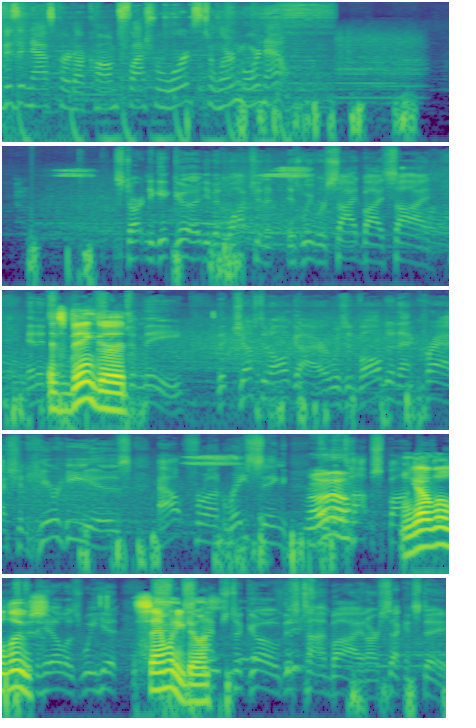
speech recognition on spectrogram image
Visit NASCAR.com slash rewards to learn more now. Starting to get good. You've been watching it as we were side by side. And it's It's been good. to me that Justin Allgaier was involved in that crash, and here he is out front racing Oh. the top spot. You got a little loose. As we hit Sam, what are you doing? laps to go this time by in our second stage.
